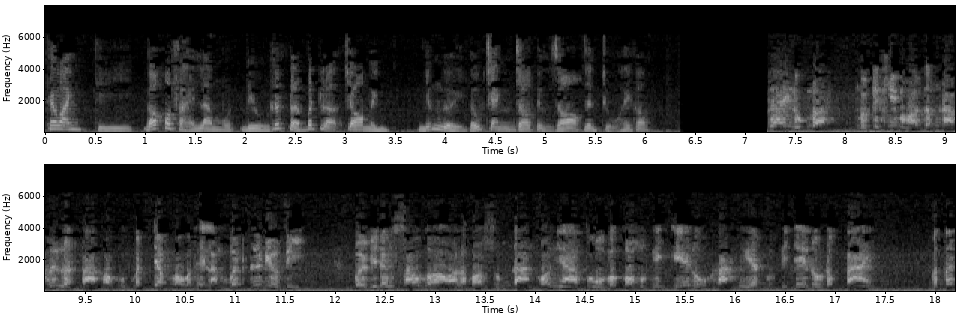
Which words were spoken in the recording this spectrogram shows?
Theo anh thì đó có phải là một điều rất là bất lợi cho mình, những người đấu tranh cho tự do dân chủ hay không? Thưa anh, đúng rồi. Bởi cái khi mà họ dẫm đạp lên luật pháp, họ cũng bất chấp, họ có thể làm bất cứ điều gì. Bởi vì đằng sau của họ là có súng đạn, có nhà tù và có một cái chế độ khắc nghiệt, một cái chế độ độc tài. Và tất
